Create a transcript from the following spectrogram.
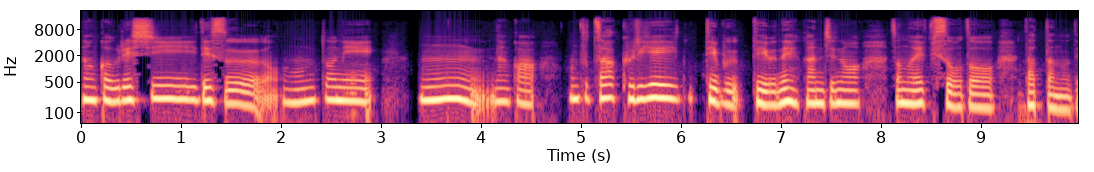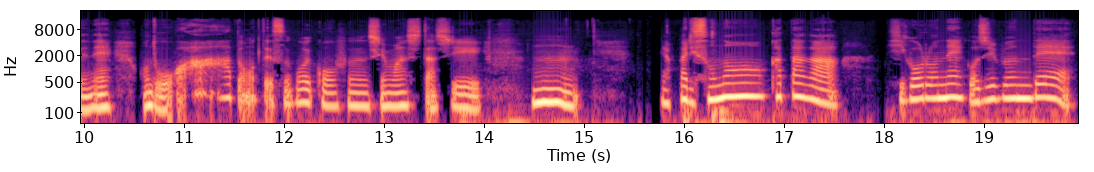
なんか嬉しいです。本当に。うん、なんか、本当ザ・クリエイティブっていうね、感じのそのエピソードだったのでね、本当わーと思ってすごい興奮しましたし、うん。やっぱりその方が日頃ね、ご自分で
